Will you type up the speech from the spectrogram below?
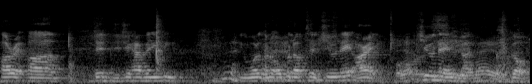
All right. Um, did, did you have anything? You were going to open up to Q and A. All right. Q and A. Let's go.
